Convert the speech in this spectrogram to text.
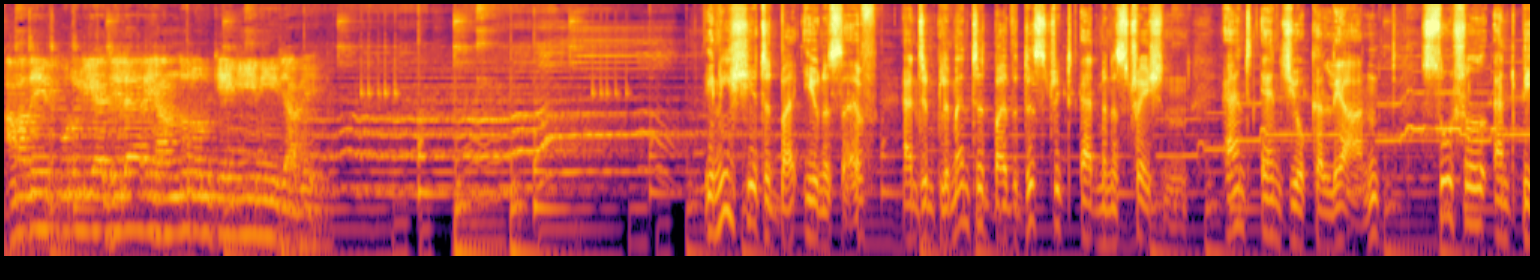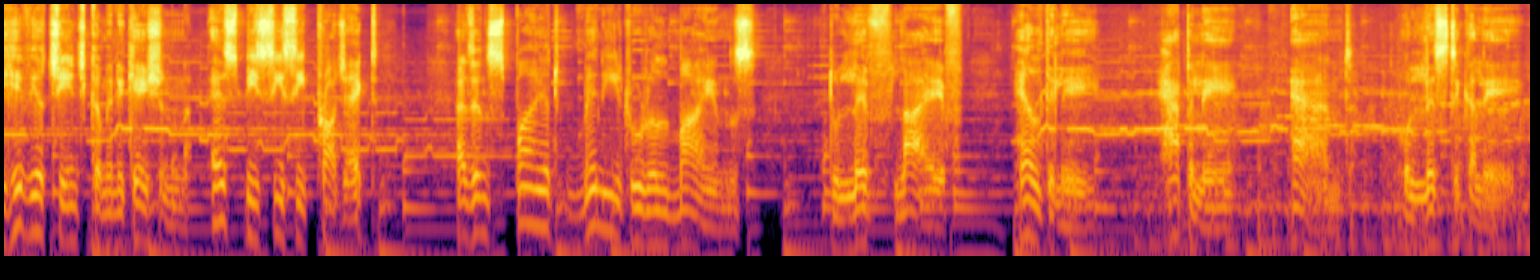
আমাদের পুরুলিয়া জেলার এই আন্দোলনকে এগিয়ে নিয়ে যাবে Initiated by UNICEF and implemented by the district administration and NGO Kalyan, Social and Behavior Change Communication SBCC project has inspired many rural minds to live life healthily, happily, and holistically.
